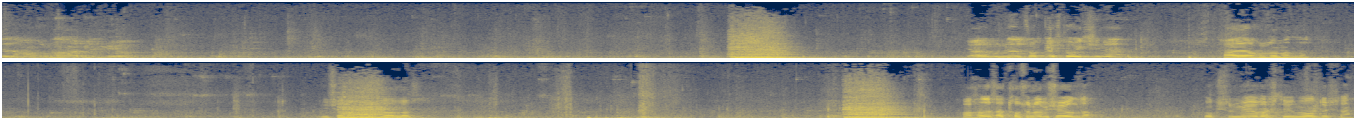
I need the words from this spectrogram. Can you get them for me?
Ne zaman uzanlar bilmiyor. Bunlar çok geçti o ikine. Hala uzamadılar. İnşallah uzarlar. Arkadaşlar tosuna bir şey oldu. Öksürmeye başlıyor ne olduysa.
